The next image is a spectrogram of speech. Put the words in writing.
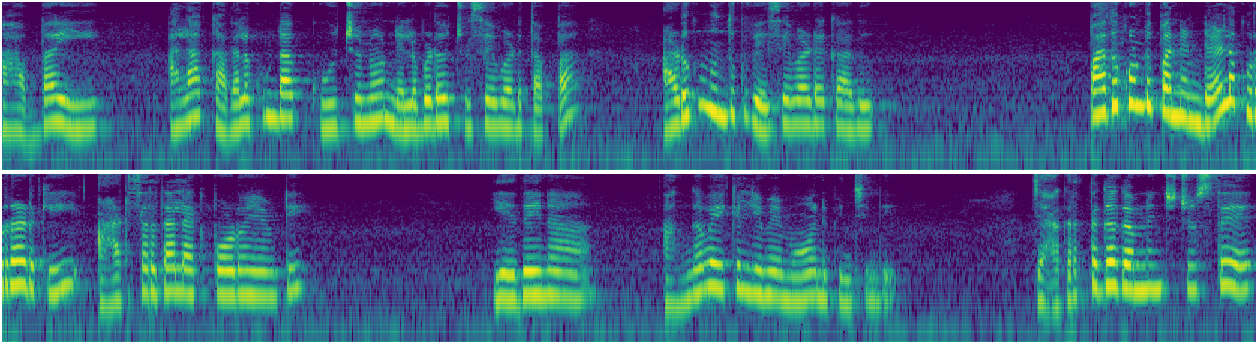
ఆ అబ్బాయి అలా కదలకుండా కూర్చునో నిలబడో చూసేవాడు తప్ప అడుగు ముందుకు వేసేవాడే కాదు. పదకొండు పన్నెండేళ్ళ కుర్రాడికి ఆట సరదా లేకపోవడం ఏమిటి? ఏదైనా అంగవైకల్యమేమో అనిపించింది. జాగ్రత్తగా గమనించి చూస్తే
